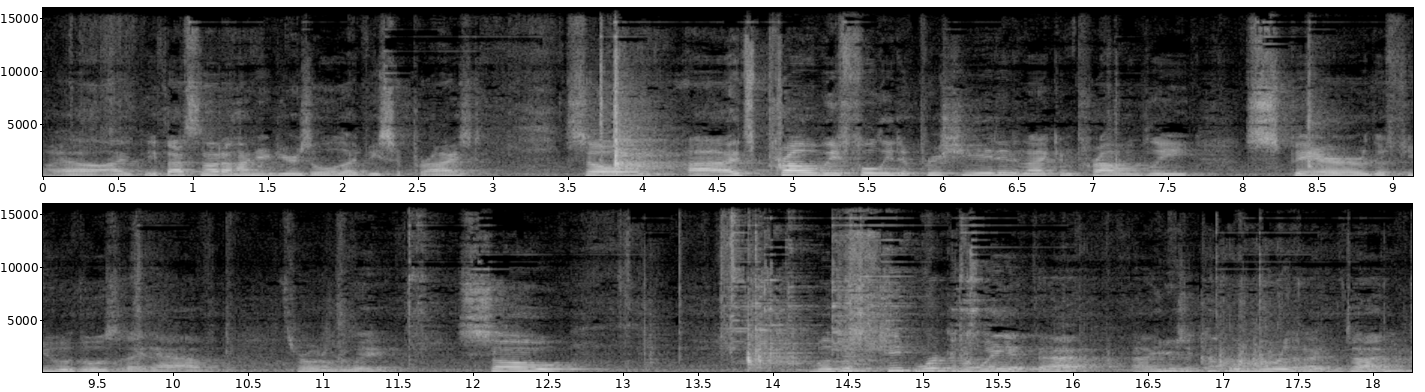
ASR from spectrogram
Well, I, if that's not 100 years old, I'd be surprised. So uh, it's probably fully depreciated and I can probably spare the few of those that I have thrown away. So we'll just keep working away at that. Uh, here's a couple more that I've done.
